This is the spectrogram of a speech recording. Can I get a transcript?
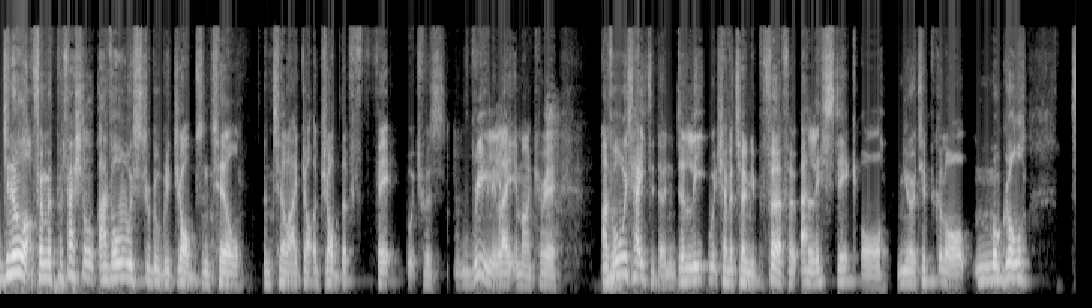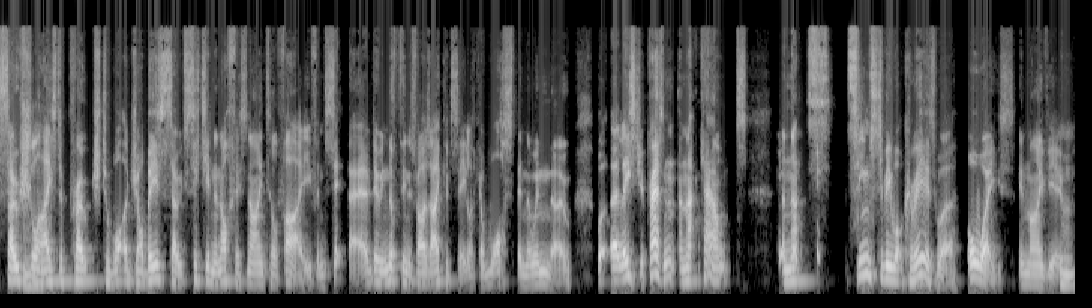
Do you know what? From a professional, I've always struggled with jobs until until I got a job that fit, which was really late in my career. I've Mhm. always hated them. Delete whichever term you prefer for holistic or neurotypical or muggle socialized approach to what a job is. So sit in an office nine till five and sit there doing nothing as far as I could see, like a wasp in the window. But at least you're present and that counts. And that seems to be what careers were always, in my view. Mm.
